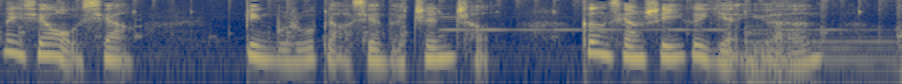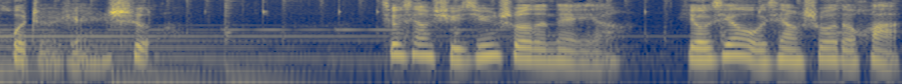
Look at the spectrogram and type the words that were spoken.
那些偶像，并不如表现的真诚，更像是一个演员或者人设。就像许军说的那样，有些偶像说的话，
